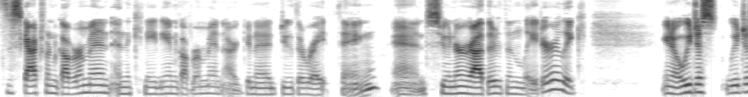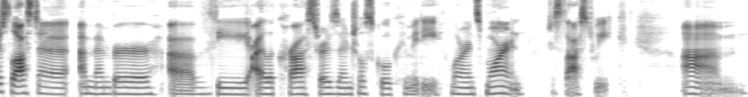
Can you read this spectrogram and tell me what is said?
Saskatchewan government and the Canadian government are going to do the right thing and sooner rather than later like you know, we just we just lost a, a member of the Île-à-la-Crosse Residential School Committee, Lawrence Morin, just last week. Um,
